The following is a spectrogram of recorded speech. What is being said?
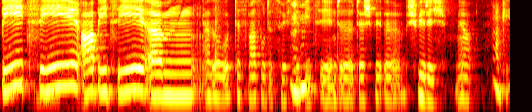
BC, ABC, ähm, also das war so das höchste BC, in der, der äh, schwierig, ja. Okay.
